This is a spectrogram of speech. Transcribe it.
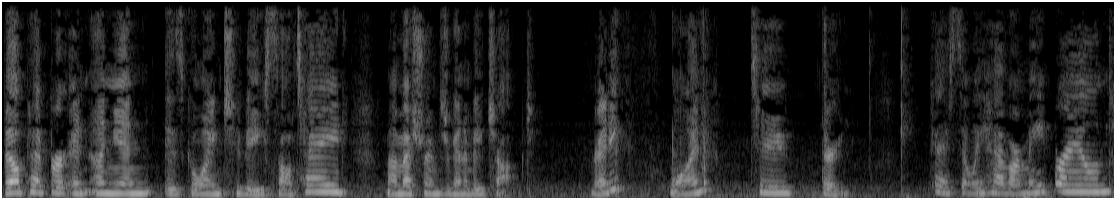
bell pepper and onion is going to be sauteed. My mushrooms are gonna be chopped. Ready? One, two, three. Okay, so we have our meat browned.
